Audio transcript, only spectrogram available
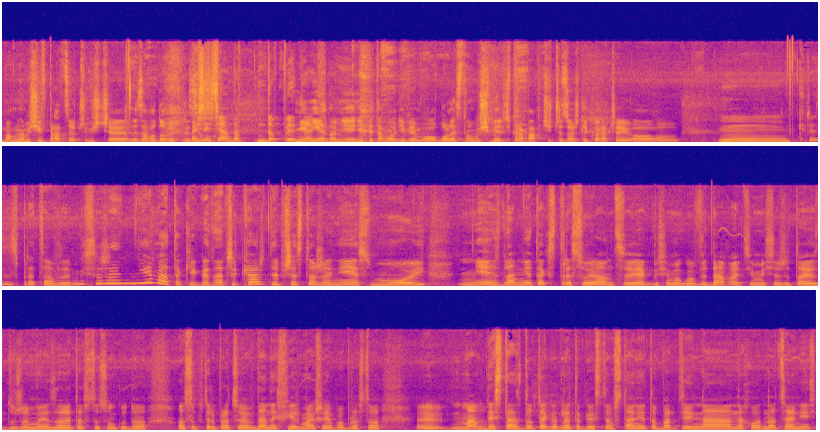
mam na myśli w pracy oczywiście, zawodowy kryzys. Właśnie chciałam do, dopytać. Nie, nie, no nie, nie pytam o, nie wiem, o bolesną śmierć prababci czy coś, tylko raczej o... o... Mm, kryzys pracowy? Myślę, że nie ma takiego. Znaczy, każdy przez to, że nie jest mój, nie jest dla mnie tak stresujący, jakby się mogło wydawać. I myślę, że to jest duża moja zaleta w stosunku do osób, które pracują w danych firmach, że ja po prostu y, mam dystans do tego, dlatego jestem w stanie to bardziej na, na chłodno ocenić.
